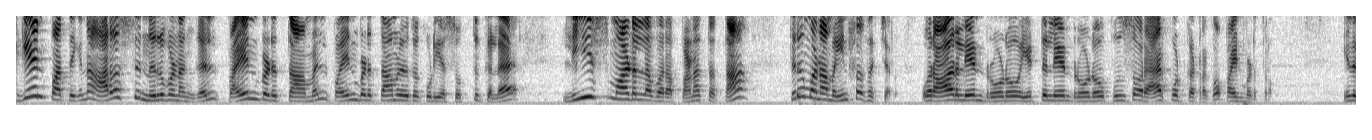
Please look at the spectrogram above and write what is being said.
எகெயின் பார்த்தீங்கன்னா அரசு நிறுவனங்கள் பயன்படுத்தாமல் பயன்படுத்தாமல் இருக்கக்கூடிய சொத்துக்களை லீஸ் மாடலில் வர பணத்தை தான் திரும்ப நம்ம இன்ஃப்ராஸ்ட்ரக்சர் ஒரு ஆறு லேன் ரோடோ எட்டு லேன் ரோடோ புதுசாக ஒரு ஏர்போர்ட் கட்டுறக்கோ பயன்படுத்துகிறோம் இந்த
